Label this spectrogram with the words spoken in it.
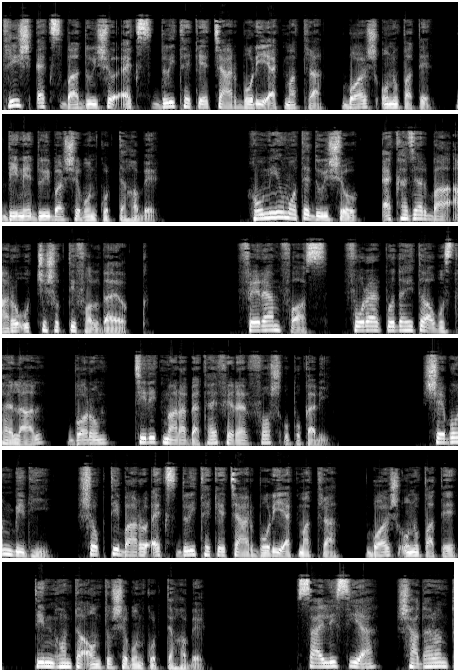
ত্রিশ এক্স বা দুইশো এক্স দুই থেকে চার বড়ি একমাত্রা বয়স অনুপাতে দিনে দুইবার সেবন করতে হবে। হোমিও মতে দুইশো, এক হাজার বা আরও উচ্চশক্তি ফলদায়ক। ফেরাম ফস, ফোরার প্রদাহিত অবস্থায় লাল, গরম, চিরিক মারা ব্যথায় ফেরার ফস উপকারী। সেবন বিধি, শক্তি বারো এক্স দুই থেকে চার বড়ি একমাত্রা, বয়স অনুপাতে তিন ঘণ্টা অন্ত সেবন করতে হবে। সাইলিসিয়া, সাধারণত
